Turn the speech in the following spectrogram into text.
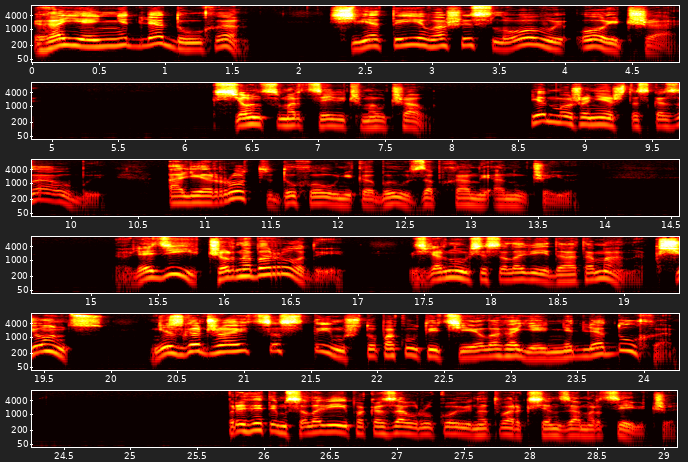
гаенне для духа, святыя ваши словы, ойча. Ксёнц марцевич маўчаў. Ён можа нешта сказаў бы, але рот духоўніка быў запханы анучаю. Глядзі, чорнабароды, звярнуўся салавей да атамана. Ксёнц не згаджаецца з тым, што пакуты цела гаення для духа. Пры гэтым салавей паказаў рукою на твар ксяндза марцевіча.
